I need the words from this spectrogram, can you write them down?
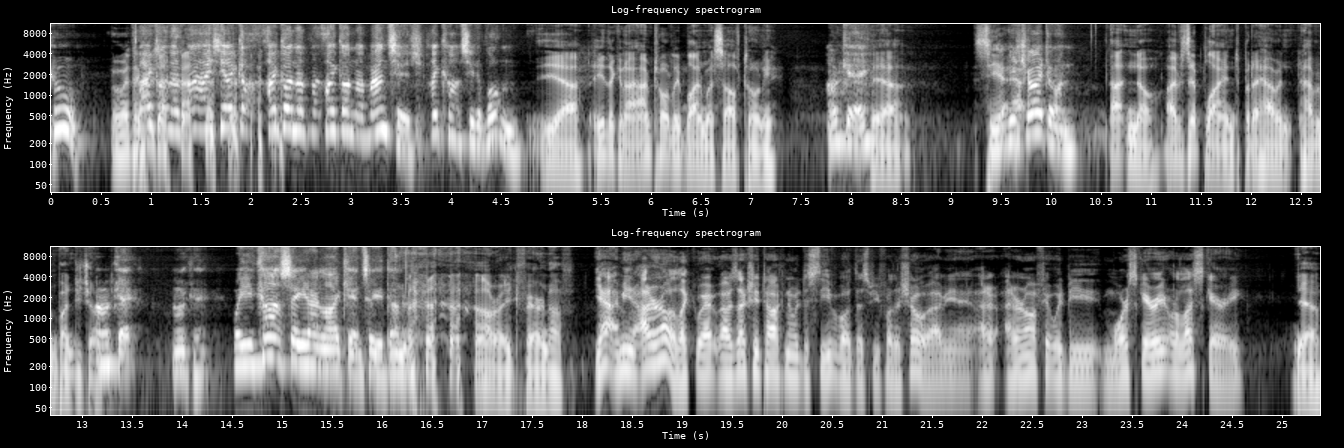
Cool. Oh, I think I got, an, I see. I got, I got, an, I got an advantage. I can't see the button. Yeah. Either can I. I'm totally blind myself, Tony. Okay. Yeah. see, Have you I- tried one? Uh, no, I've zip lined, but I haven't haven't bungee jumped. Okay. Okay. Well, you can't say you don't like it until you've done it. All right, fair enough. Yeah, I mean, I don't know. Like, I I was actually talking with Steve about this before the show. I mean, I don't, I don't know if it would be more scary or less scary Yeah.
